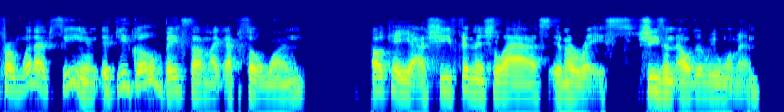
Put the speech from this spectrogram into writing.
from what I've seen, if you go based on like episode one, okay, yeah, she finished last in a race. She's an elderly woman.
